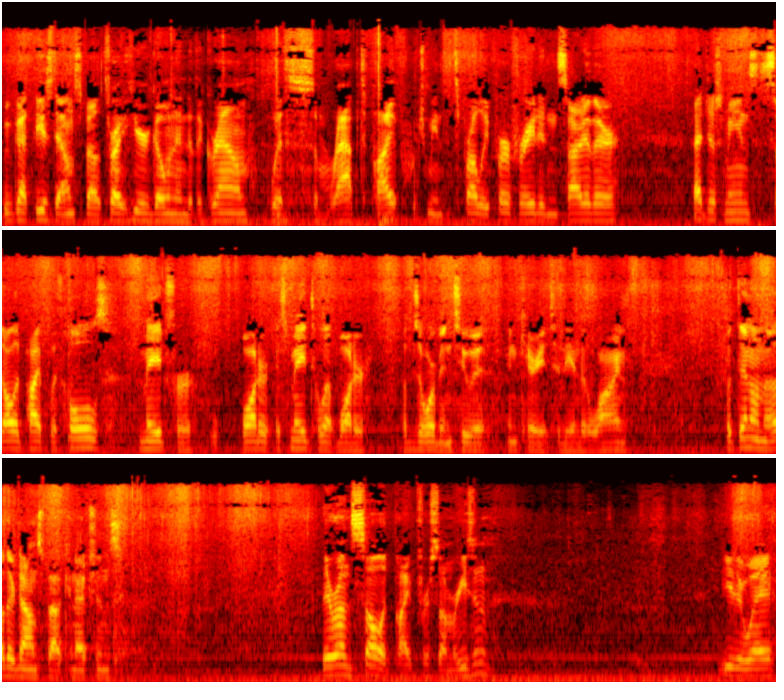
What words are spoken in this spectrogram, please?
We've got these downspouts right here going into the ground with some wrapped pipe, which means it's probably perforated inside of there. That just means solid pipe with holes made for water. It's made to let water absorb into it and carry it to the end of the line. But then on the other downspout connections, they run solid pipe for some reason. Either way,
